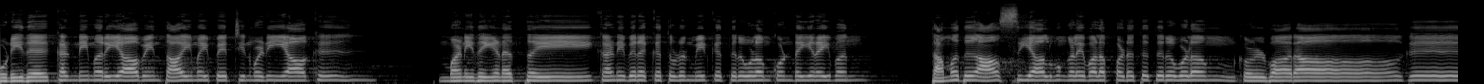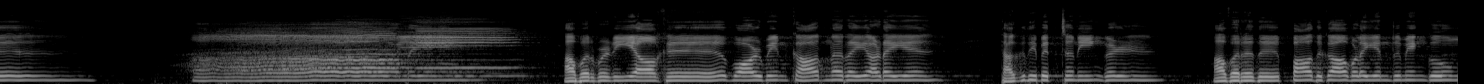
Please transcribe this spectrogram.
புனித கன்னிமரியாவின் தாய்மை பேற்றின் வழியாக மனித இனத்தை கனிவிறக்கத்துடன் மீட்க திருவுளம் கொண்ட இறைவன் தமது ஆசியால் உங்களை வளப்படுத்த திருவுளம் கொள்வாராக. அவர் வழியாக வாழ்வின் கார்னரை அடைய தகுதி பெற்ற நீங்கள் அவரது பாதுகாவலை என்றும் எங்கும்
